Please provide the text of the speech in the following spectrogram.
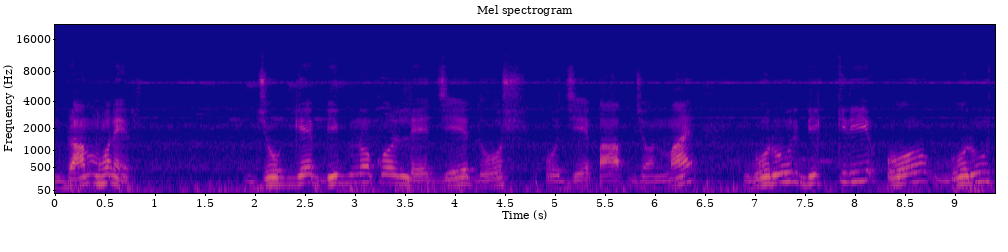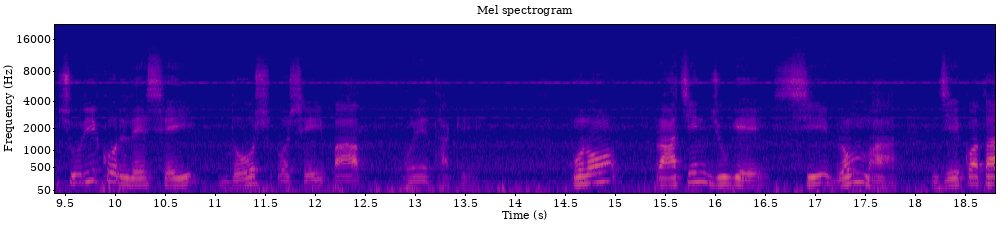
ব্রাহ্মণের যজ্ঞে বিঘ্ন করলে যে দোষ ও যে পাপ জন্মায়, গরুর বিক্রি ও গরু চুরি করলে সেই দোষ ও সেই পাপ হয়ে থাকে। কোনো প্রাচীন যুগে শ্রী ব্রহ্মা যে কথা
